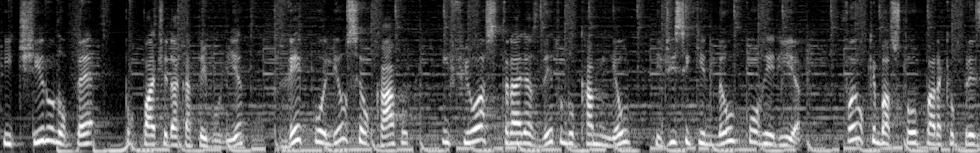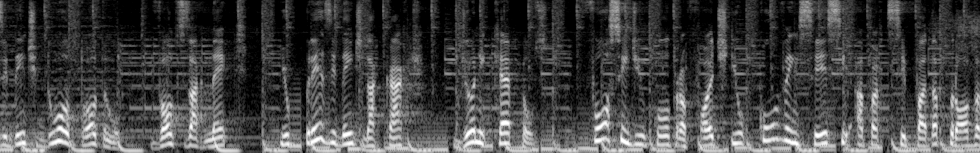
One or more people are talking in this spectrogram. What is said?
e tiro no pé por parte da categoria, recolheu seu carro, enfiou as tralhas dentro do caminhão e disse que não correria. Foi o que bastou para que o presidente do autódromo, Walt Zarneck, e o presidente da kart, Johnny Cappels, fossem de encontro a Foyt e o convencesse a participar da prova,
